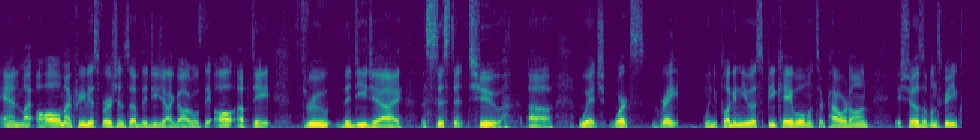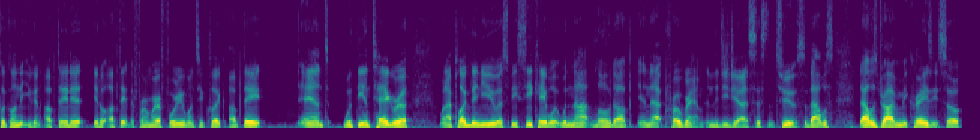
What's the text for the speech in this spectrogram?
And my all my previous versions of the DJI goggles, they all update through the DJI Assistant 2, uh, which works great. When you plug in the USB cable, once they're powered on, it shows up on the screen. You click on it, you can update it. It'll update the firmware for you once you click update and with the Integra, when I plugged in a USB-C cable, it would not load up in that program in the DJI Assistant 2. So that was that was driving me crazy. So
